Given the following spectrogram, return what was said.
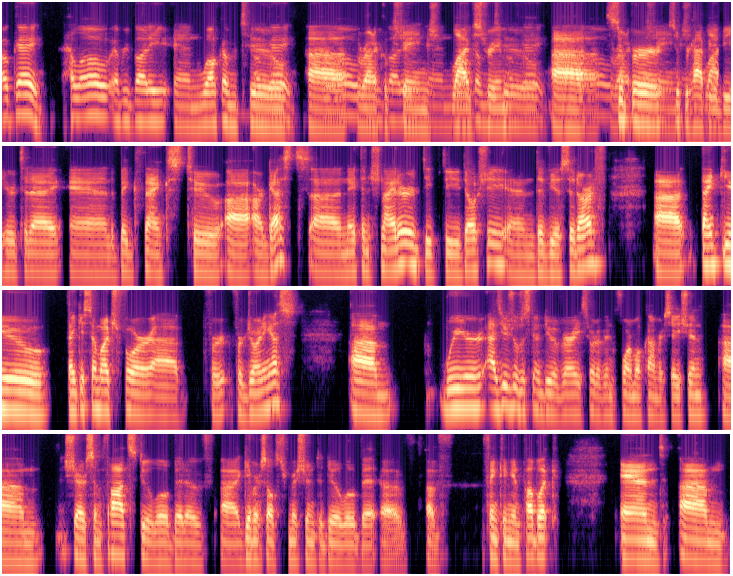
Okay, hello everybody and welcome to Okay, uh, hello, Radical Exchange live stream. to, Uh, uh, super, Radical super Exchange happy to be here today and a big thanks to uh, our guests, uh, Nathan Schneider, Deepti Doshi and Divya Siddarth. Uh, Thank you, thank you so much for, uh, for, for joining us. Um, we're, as usual, just going to do a very sort of informal conversation, um, share some thoughts, do a little bit of, uh, give ourselves permission to do a little bit of, of thinking in public. And um,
